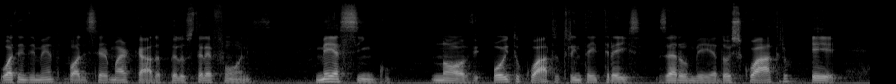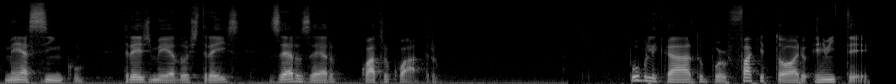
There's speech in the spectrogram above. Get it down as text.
o atendimento pode ser marcado pelos telefones 65 98433 0624 e 65 3623 0044. Publicado por Factório MT.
